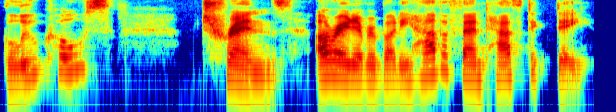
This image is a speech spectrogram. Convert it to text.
glucose trends. All right, everybody, have a fantastic day.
